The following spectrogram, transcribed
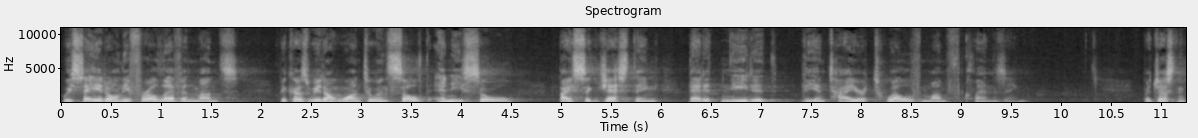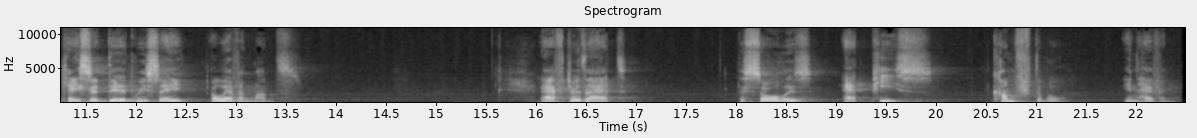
We say it only for 11 months because we don't want to insult any soul by suggesting that it needed the entire 12 month cleansing. But just in case it did, we say 11 months. After that, the soul is at peace, comfortable in heaven.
